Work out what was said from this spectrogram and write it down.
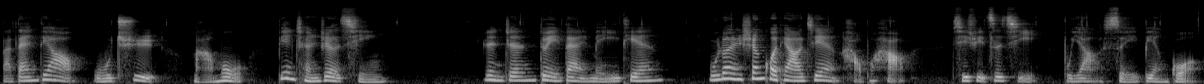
把单调、无趣、麻木变成热情。认真对待每一天，无论生活条件好不好，期许自己不要随便过。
